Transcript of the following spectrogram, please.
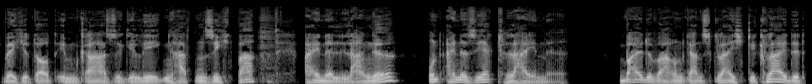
welche dort im Grase gelegen hatten, sichtbar, eine lange und eine sehr kleine. Beide waren ganz gleich gekleidet,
